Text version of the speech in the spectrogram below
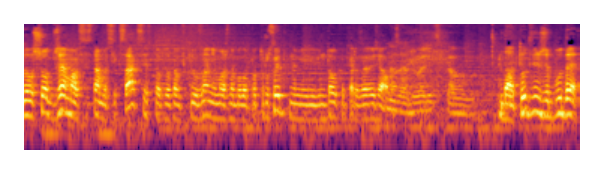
DualShock вже мав систему Six Axis, тобто там в кілзоні можна було потрусити ним і вінтовка перезаряджалася. Назад, доволі цікаво було. Да, тут він же буде,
